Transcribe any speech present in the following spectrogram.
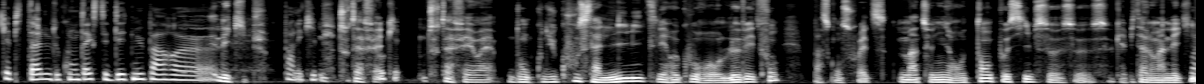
capital de contexte est détenu par euh, l'équipe. Par l'équipe. Tout à fait. Tout à fait, ouais. Donc du coup, ça limite les recours au levée de fonds parce qu'on souhaite maintenir autant que possible ce, capital aux mains de l'équipe.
